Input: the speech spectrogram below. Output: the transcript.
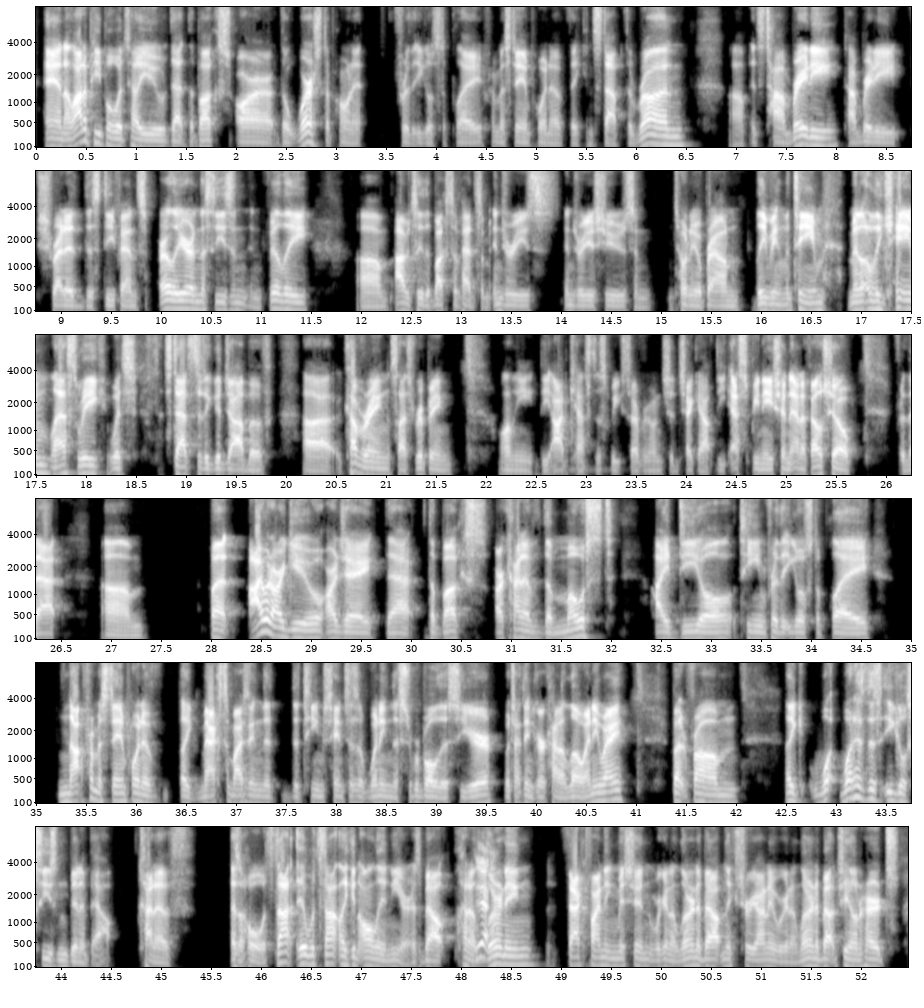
and a lot of people would tell you that the Bucks are the worst opponent for the Eagles to play from a standpoint of they can stop the run. Um, it's Tom Brady. Tom Brady shredded this defense earlier in the season in Philly. Um, obviously, the Bucks have had some injuries, injury issues, and Antonio Brown leaving the team middle of the game last week, which Stats did a good job of uh, covering slash ripping on the the oddcast this week. So everyone should check out the SB Nation NFL show for that. Um, but I would argue, RJ, that the Bucks are kind of the most ideal team for the Eagles to play. Not from a standpoint of like maximizing the, the team's chances of winning the Super Bowl this year, which I think are kind of low anyway, but from like what what has this Eagle season been about, kind of as a whole? It's not it, it's not like an all in year. It's about kind of yeah. learning, fact finding mission. We're going to learn about Nick Sirianni. We're going to learn about Jalen Hurts.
